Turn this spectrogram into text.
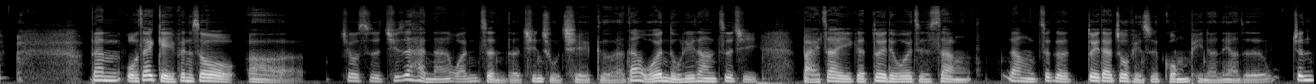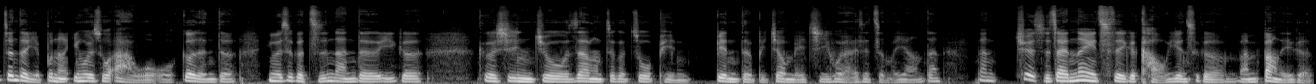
但我在给分的时候，呃，就是其实很难完整的清楚切割，但我会努力让自己摆在一个对的位置上，让这个对待作品是公平的那样子。真真的也不能因为说啊，我我个人的因为这个直男的一个个性，就让这个作品变得比较没机会，还是怎么样？但但确实在那一次的一个考验，是个蛮棒的一个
